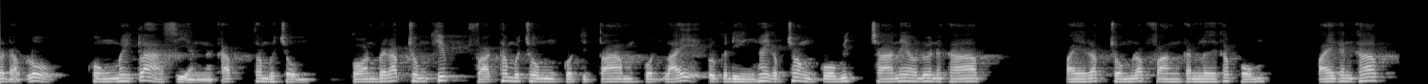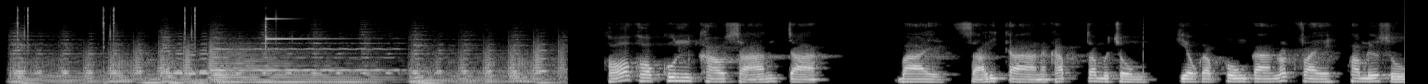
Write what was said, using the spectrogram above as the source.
ระดับโลก คงไม่กล้าเสี่ยงนะครับท่านผู้ชม ก่อนไปรับชมคลิปฝากท่านผู้ชม กดติดตาม กดไลค์กดกระดิ่งให้กับช่องโกวิดชาแนลด้วยนะครับ ไปรับชมรับฟังกันเลยครับผม ไปกันครับขอขอบคุณข่าวสารจากบายสาลิกานะครับท่านผู้ชม เกี่ยวกับโครงการรถไฟความเร็วสูง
